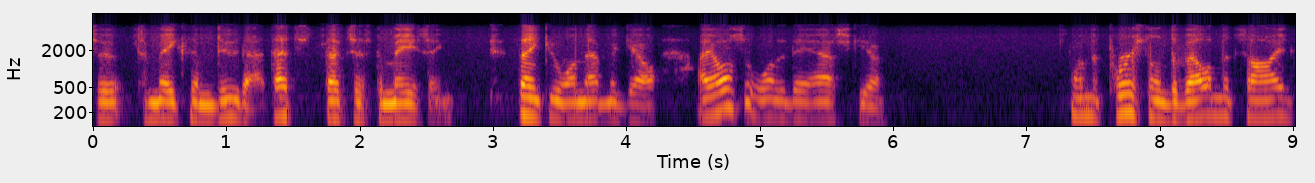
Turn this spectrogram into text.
to to make them do that. That's that's just amazing. Thank you on that, Miguel. I also wanted to ask you on the personal development side.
